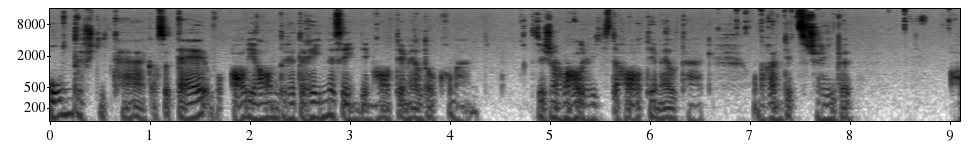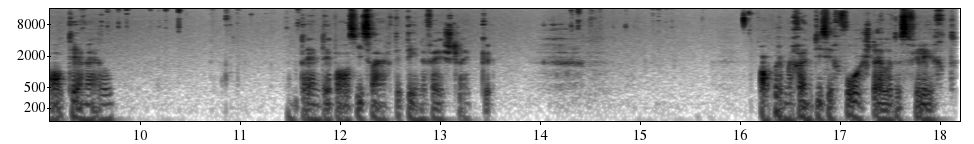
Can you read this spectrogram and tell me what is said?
untersten Tag, also den, wo alle anderen drinnen sind im HTML-Dokument. Das ist normalerweise der HTML-Tag. Und man könnte jetzt schreiben HTML und dann den Basiswert dort festlegen. Aber man könnte sich vorstellen, dass vielleicht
